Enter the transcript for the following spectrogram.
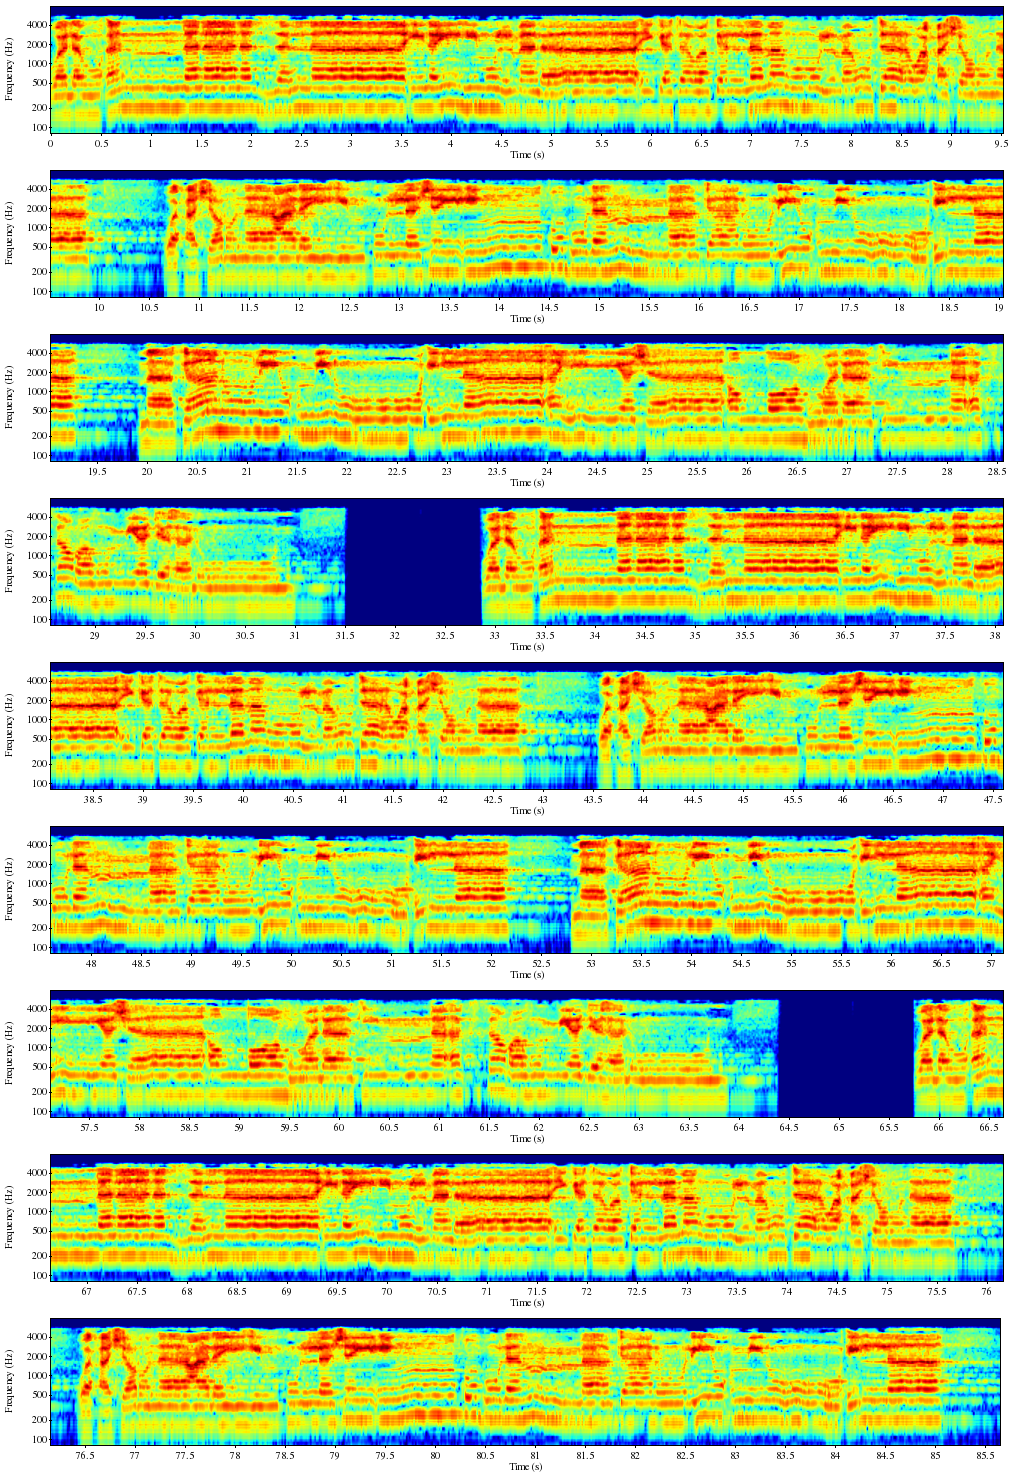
ولو أننا نزلنا إليهم الملائكة وكلمهم الموتى وحشرنا وحشرنا عليهم كل شيء قبلا ما كانوا ليؤمنوا إلا ما كانوا ليؤمنوا إلا أن يشاء الله ولكن أكثرهم يجهلون ولو أننا نزلنا إليهم الملائكة وكلمهم الموتى وحشرنا وحشرنا عليهم كل شيء قبلا ما كانوا ليؤمنوا إلا ما كانوا ليؤمنوا إلا أن يشاء الله ولكن أكثرهم يجهلون ولو أننا نزلنا إليهم الملائكة وكلمهم الموتى وحشرنا وحشرنا عليهم كل شيء قبلا ما كانوا ليؤمنوا إلا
